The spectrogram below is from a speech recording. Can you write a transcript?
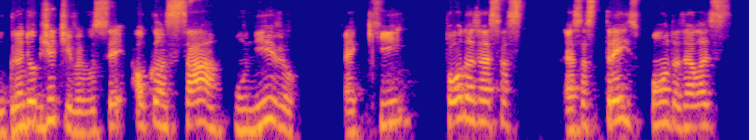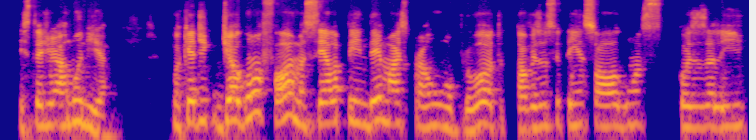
o grande objetivo, é você alcançar um nível é que todas essas essas três pontas elas estejam em harmonia. Porque, de, de alguma forma, se ela pender mais para um ou para o outro, talvez você tenha só algumas coisas ali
